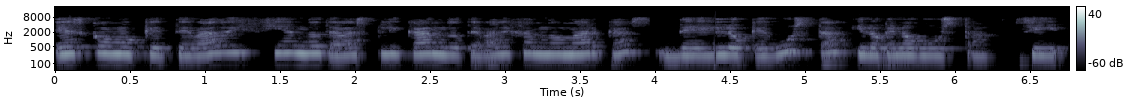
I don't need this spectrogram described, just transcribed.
Es como que te va diciendo, te va explicando, te va dejando marcas de lo que gusta y lo que no gusta. Si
